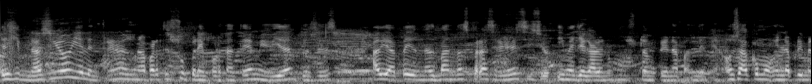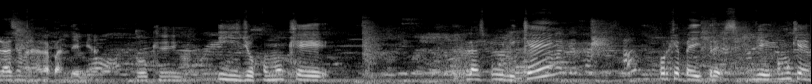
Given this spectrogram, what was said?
el gimnasio y el entreno es una parte súper importante de mi vida, entonces había pedido unas bandas para hacer ejercicio y me llegaron justo en plena pandemia, o sea, como en la primera semana de la pandemia. Ok. Y yo como que las publiqué porque pedí tres. Yo dije como que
